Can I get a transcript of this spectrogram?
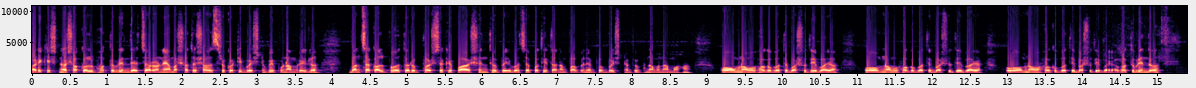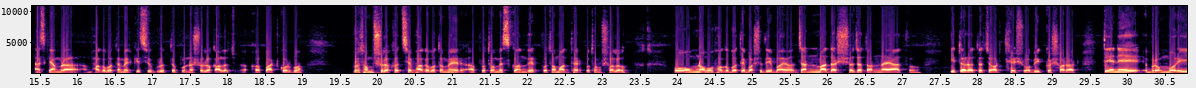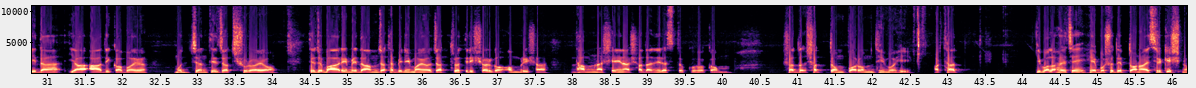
হরে কৃষ্ণ সকল ভক্তবৃন্দের চরণে আমার শত সহস্র কোটি বৈষ্ণবী প্রণাম রইল। বঞ্চাকল্প তরুভর্ষ, কৃপা, সিন্ধু বেবচ পতিতানাম, পাবনেভ্য, বৈষ্ণব নম নমঃ। ওম নমো ভগবতে বাসুদেবায়, ওম নমো ভগবতে বাসুদেবায়, ওম নমো ভগবতে বাসুদেবায়। ভক্তবৃন্দ, আজকে আমরা ভাগবতমের কিছু গুরুত্বপূর্ণ শ্লোক আলোচনা পাঠ করব। প্রথম শ্লোক হচ্ছে ভাগবতমের প্রথম স্কন্দের প্রথম অধ্যায়ের প্রথম শ্লোক। ওম নম ভগবতে বাসুদেবায় জন্মাদস্য যত অন্যায়াত ইতরত চ অভিজ্ঞ সরাট তেনে ব্রহ্মরিদা ইয়া আদি কবয় মুজ্জন্তি যৎসুরয় তেজবারি মৃদাম যথা বিনিময়, যত্র ত্রিসর্গ অমৃষা, ধামনা সেনা সদা নিরস্ত কুহকম। সদ- সত্যম পরম ধীমহি। অর্থাৎ কি বলা হয়েছে? হে বসুদেব তনয় শ্রীকৃষ্ণ,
